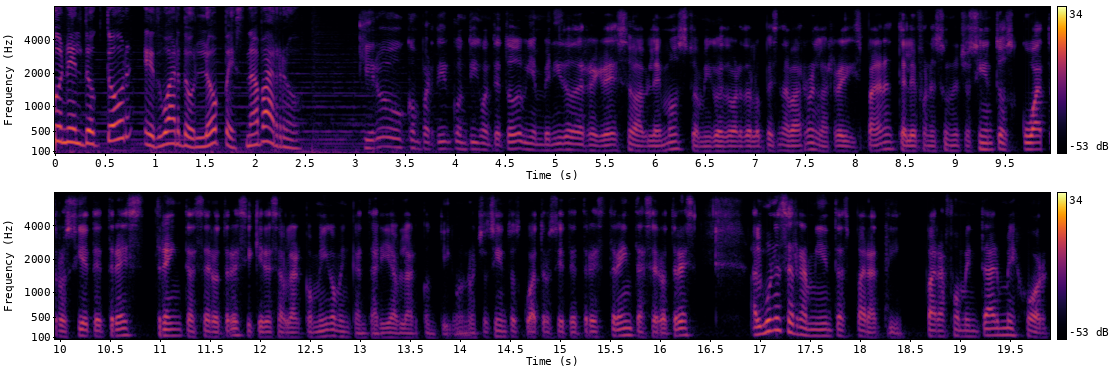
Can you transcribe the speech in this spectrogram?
con el doctor Eduardo López Navarro. Quiero compartir contigo, ante todo, bienvenido de regreso. Hablemos, tu amigo Eduardo López Navarro en la red hispana. Teléfono es 1-800-473-3003. Si quieres hablar conmigo, me encantaría hablar contigo. 1-800-473-3003. Algunas herramientas para ti, para fomentar mejor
